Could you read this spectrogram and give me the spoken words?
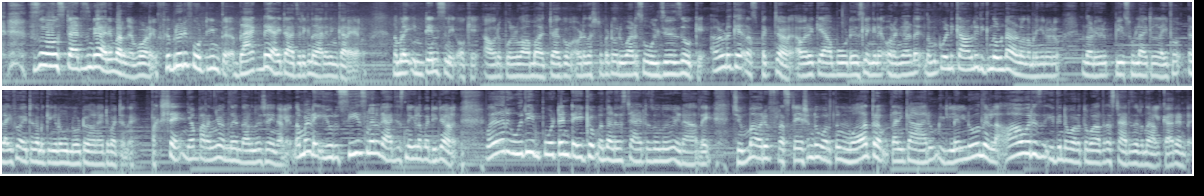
സോ സ്റ്റാറ്റസിന്റെ കാര്യം പറഞ്ഞപ്പോൾ ഫെബ്രുവരി ഫോർട്ടീൻത്ത് ബ്ലാക്ക് ഡേ ആയിട്ട് ആചരിക്കുന്ന കാര്യം നിങ്ങൾക്ക് അറിയാമല്ലോ നമ്മൾ ഇന്ത്യൻസിന് ഓക്കെ ആ ഒരു പുൽവാമ അറ്റാക്കും അവിടെ നഷ്ടപ്പെട്ട ഒരുപാട് സോൾജേഴ്സും ഒക്കെ അവരോടൊക്കെ റെസ്പെക്റ്റ് ആണ്. അവരൊക്കെ ആ ബോർഡേഴ്സിൽ ഇങ്ങനെ ഉറങ്ങാണ്ട് നമുക്ക് വേണ്ടി കാവലിരിക്കുന്നതുകൊണ്ടാണല്ലോ നമ്മളിങ്ങനെ ഒരു എന്താണ് ഒരു പീസ്ഫുള്ളായിട്ടുള്ള ലൈഫ് ലൈഫുമായിട്ട് നമുക്കിങ്ങനെ മുന്നോട്ട് പോകാനായിട്ട് പറ്റുന്നത് പക്ഷേ ഞാൻ പറഞ്ഞു വന്നത് എന്താണെന്ന് വെച്ച് കഴിഞ്ഞാൽ നമ്മളുടെ ഈ ഒരു സീസണൽ രാജ്യസ്നേഹികളെ പറ്റിയിട്ടാണ്. വേറെ ഒരു ഇമ്പോർട്ടന്റ് ടേക്കും എന്താണ് സ്റ്റാറ്റസ് ഒന്നും ഇടാതെ ചുമ്മാ ഒരു ഫ്രസ്ട്രേഷന്റെ പുറത്ത് മാത്രം തനിക്ക് ആരും ഇല്ലല്ലോ എന്നുള്ള ആ ഒരു ഇതിന്റെ പുറത്ത് മാത്രം സ്റ്റാറ്റസ് ഇടുന്ന ആൾക്കാരുണ്ട്.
